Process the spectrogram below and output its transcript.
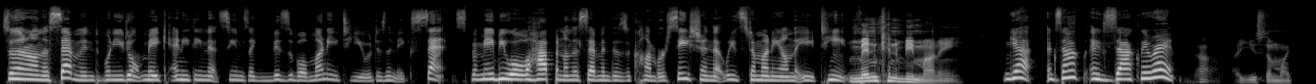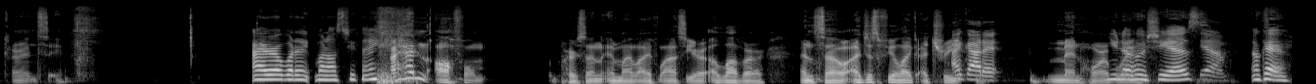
So then on the seventh, when you don't make anything that seems like visible money to you, it doesn't make sense. But maybe what will happen on the seventh is a conversation that leads to money on the 18th. Men can be money. Yeah, exactly, exactly right. Yeah, I use them like currency. Ira, what what else do you think? I had an awful person in my life last year, a lover, and so I just feel like I treat I got it. men horribly. You know who she is? Yeah. Okay,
